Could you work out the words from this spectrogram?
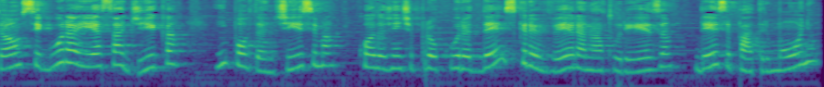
Então, segura aí essa dica importantíssima quando a gente procura descrever a natureza desse patrimônio.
